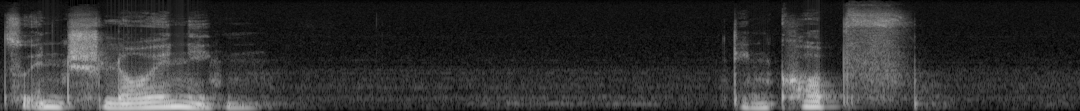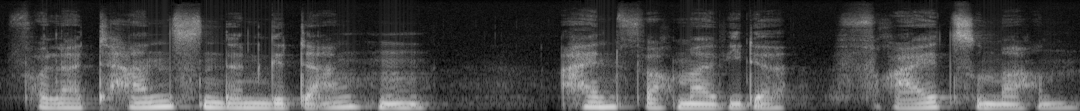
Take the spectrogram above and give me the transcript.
zu entschleunigen, den Kopf voller tanzenden Gedanken einfach mal wieder frei zu machen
